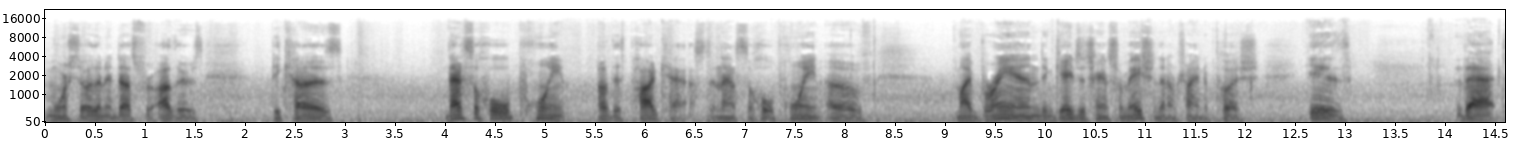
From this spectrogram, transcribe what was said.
more so than it does for others because that's the whole point of this podcast. And that's the whole point of my brand, Engage the Transformation, that I'm trying to push is that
